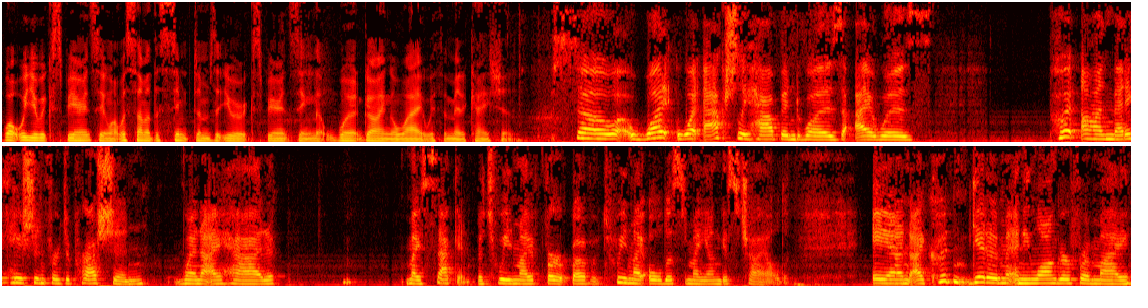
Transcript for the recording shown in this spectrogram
What were you experiencing? What were some of the symptoms that you were experiencing that weren't going away with the medication? So what what actually happened was I was put on medication for depression when I had my second between my fir- uh, between my oldest and my youngest child, and I couldn't get him any longer from my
